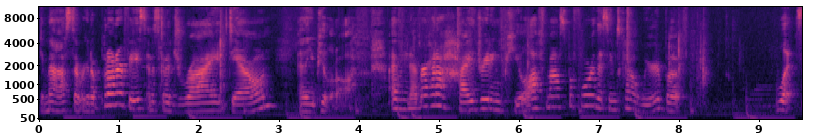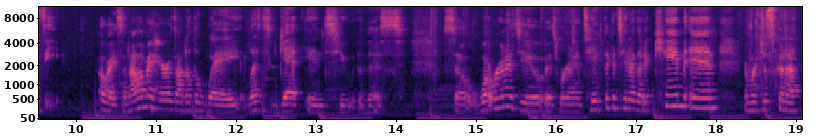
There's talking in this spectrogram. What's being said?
a mask that we're gonna put on our face and it's gonna dry down and then you peel it off. I've never had a hydrating peel off mask before. That seems kind of weird, but let's see. Okay, so now that my hair is out of the way, let's get into this. So what we're gonna do is we're gonna take the container that it came in and we're just gonna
